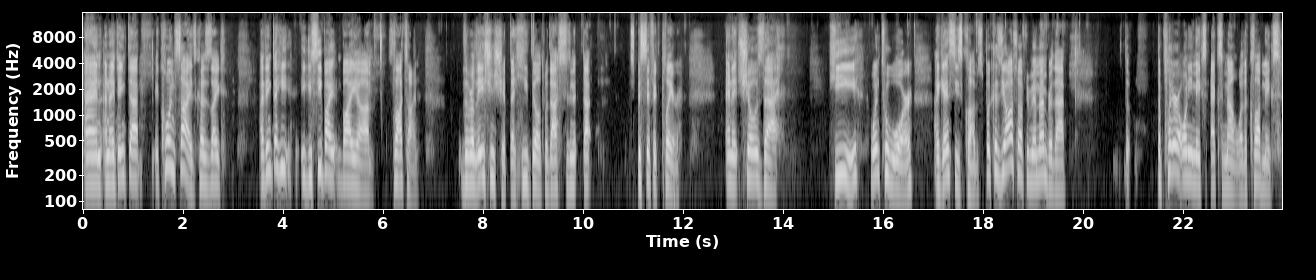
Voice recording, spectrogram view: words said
And and I think that it coincides because like I think that he you can see by by um Zlatan the relationship that he built with that that specific player. And it shows that he went to war against these clubs because you also have to remember that the the player only makes X amount while the club makes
